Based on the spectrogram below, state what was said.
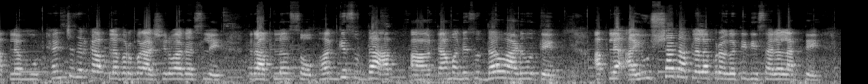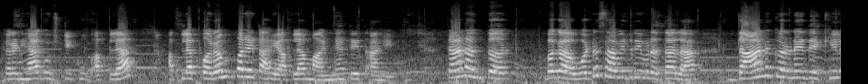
आपल्या मोठ्यांचे जर का आपल्याबरोबर आशीर्वाद असले तर आपलं सौभाग्यसुद्धा आप त्यामध्ये सुद्धा वाढ होते. आपल्या आयुष्यात आपल्याला प्रगती दिसायला लागते. कारण ह्या गोष्टी खूप आपल्या आपल्या परंपरेत आहे आपल्या मान्यतेत आहे. त्यानंतर बघा वटसावित्री व्रताला दान करणे देखील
